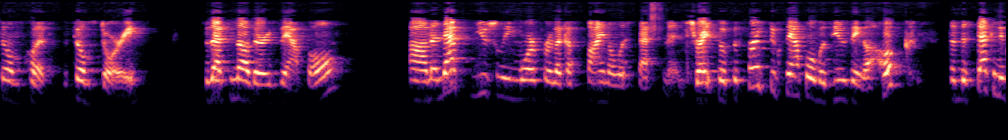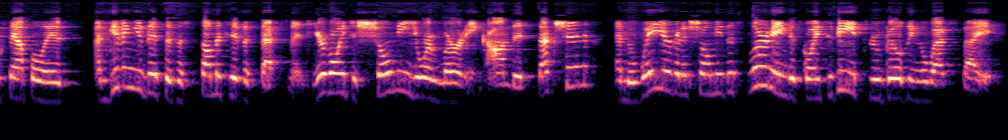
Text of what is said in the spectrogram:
film clip, the film story. So that's another example. Um, and that's usually more for like a final assessment, right? So if the first example was using a hook, then the second example is I'm giving you this as a summative assessment. You're going to show me your learning on this section, and the way you're going to show me this learning is going to be through building a website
